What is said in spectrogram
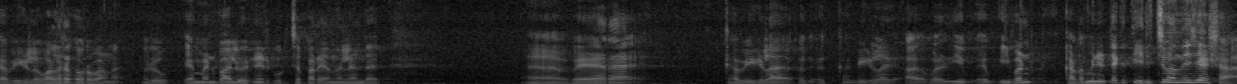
കവികൾ വളരെ കുറവാണ്. ഒരു എം എൻ ബാലൂരിനെ കുറിച്ച് പറയാമെന്നുണ്ട് വേറെ കവികളെ കവികളെ ഇവൻ കടമ്പിനിട്ടൊക്കെ തിരിച്ചു വന്ന ശേഷം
